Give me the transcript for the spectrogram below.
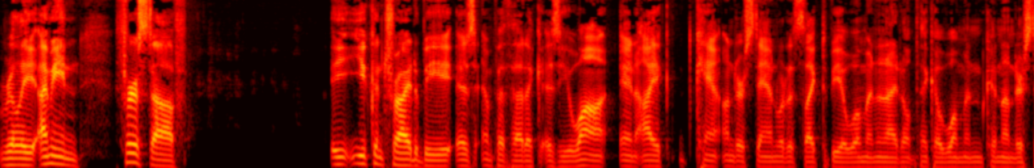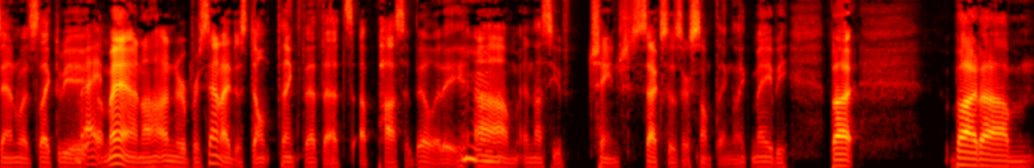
really I mean first off you can try to be as empathetic as you want and i can't understand what it's like to be a woman and i don't think a woman can understand what it's like to be a Right. man 100% i just don't think that that's a possibility um unless you've changed sexes or something like maybe. But but um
